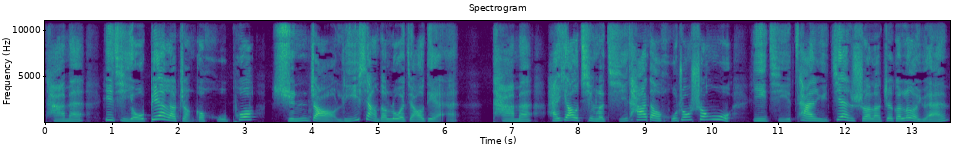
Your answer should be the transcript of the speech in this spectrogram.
他们一起游遍了整个湖泊，寻找理想的落脚点。他们还邀请了其他的湖中生物一起参与建设了这个乐园。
